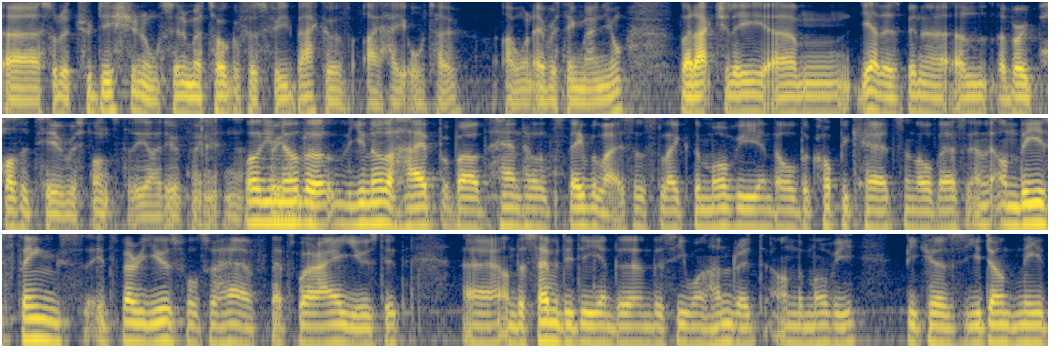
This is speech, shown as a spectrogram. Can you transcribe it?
uh, sort of traditional cinematographer's feedback of I hate auto, I want everything manual. But actually, um, yeah, there's been a, a, a, very positive response to the idea of putting it in. well, you know the you know the hype about handheld stabilizers like the Movi and all the copycats and all this, and on these things, it's very useful to have. That's where I used it uh, on the 70D and the, and the C100 on the Movi because you don't need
